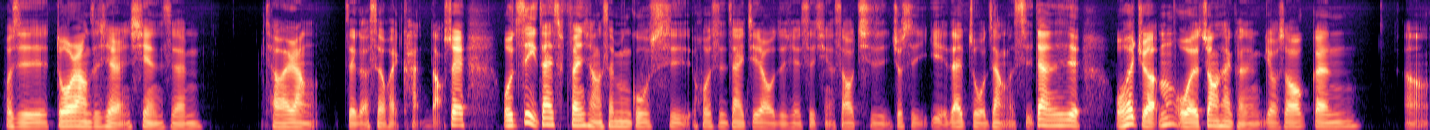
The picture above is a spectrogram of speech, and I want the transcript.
或是多让这些人现身，才会让。这个社会看到，所以我自己在分享生命故事或是在揭露这些事情的时候，其实就是也在做这样的事。但是我会觉得，嗯，我的状态可能有时候跟嗯，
